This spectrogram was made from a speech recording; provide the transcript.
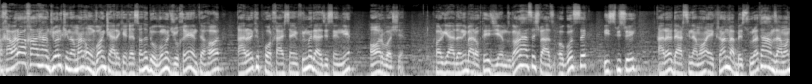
در خبر آخر هم جوال کینامن عنوان کرده که قسمت دوم جوخه انتحار قراره که پرخرجترین فیلم درجه سنی آر باشه. کارگردانی بر عهده جیمز گان هستش و از آگوست 2021 قرار در سینماها اکران و به صورت همزمان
